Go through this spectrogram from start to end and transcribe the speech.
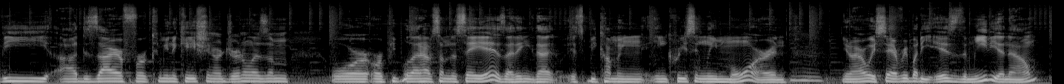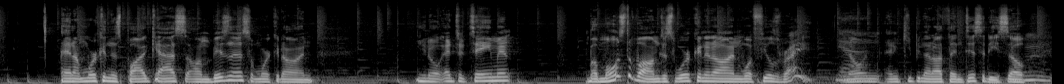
the uh, desire for communication or journalism or or people that have something to say is. I think that it's becoming increasingly more, and you know, I always say everybody is the media now, and I'm working this podcast on business. I'm working on you know entertainment. But most of all, I'm just working it on what feels right, you know, and, and keeping that authenticity. So, and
